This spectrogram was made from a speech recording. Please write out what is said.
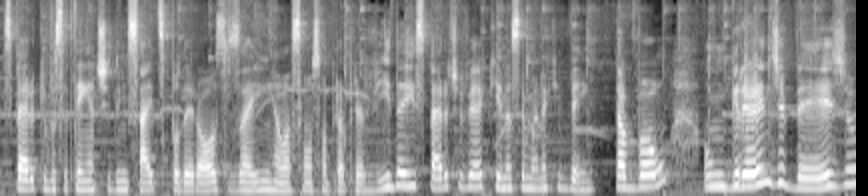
Espero que você tenha tido insights poderosos aí em relação à sua própria vida e espero te ver aqui na semana que vem tá bom? Um grande beijo.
